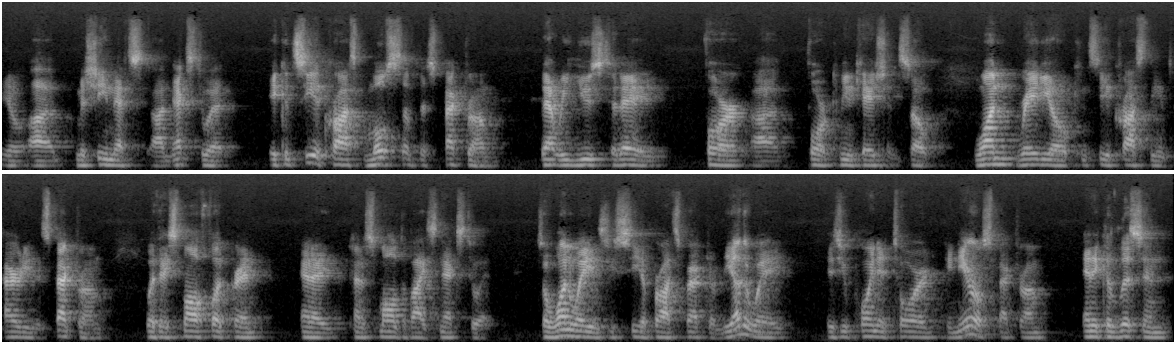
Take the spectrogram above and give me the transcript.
you know, uh, machine that's uh, next to it. It could see across most of the spectrum that we use today for uh, for communication. So one radio can see across the entirety of the spectrum with a small footprint and a kind of small device next to it. So one way is you see a broad spectrum. The other way is you point it toward a narrow spectrum and it could listen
